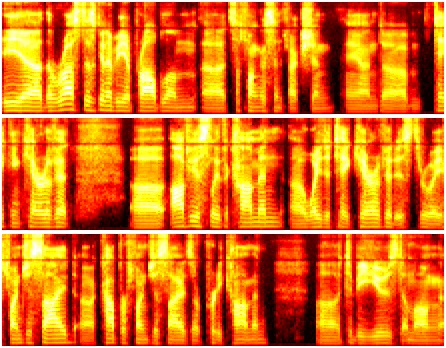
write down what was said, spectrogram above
The uh, the rust is going to be a problem. Uh, it's a fungus infection, and um, taking care of it. Uh, obviously, the common uh, way to take care of it is through a fungicide. Uh, copper fungicides are pretty common uh, to be used among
